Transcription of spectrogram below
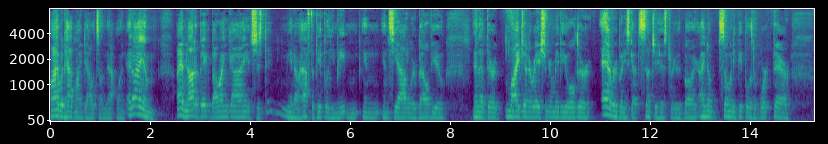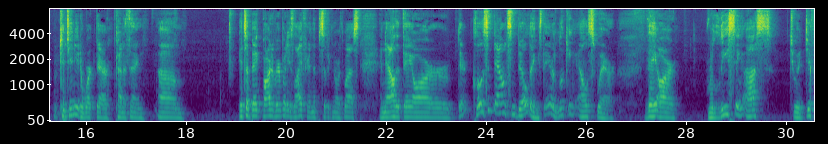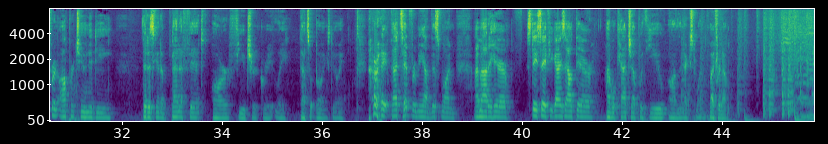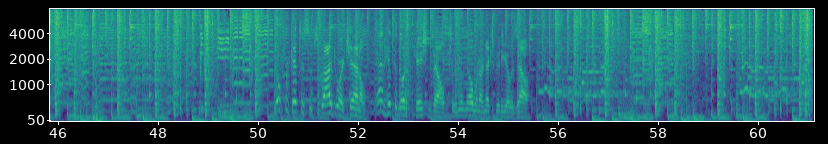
I would have my doubts on that one, and I am I am not a big Boeing guy. It's just you know half the people you meet in in, in Seattle or Bellevue and that they're my generation or maybe older. Everybody's got such a history with Boeing. I know so many people that have worked there, continue to work there, kind of thing. Um, it's a big part of everybody's life here in the Pacific Northwest. And now that they are they're closing down some buildings, they are looking elsewhere. They are releasing us to a different opportunity that is going to benefit our future greatly. That's what Boeing's doing. All right, that's it for me on this one. I'm out of here. Stay safe, you guys out there. I will catch up with you on the next one. Bye for now. Don't forget to subscribe to our channel and hit the notification bell so you'll know when our next video is out.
